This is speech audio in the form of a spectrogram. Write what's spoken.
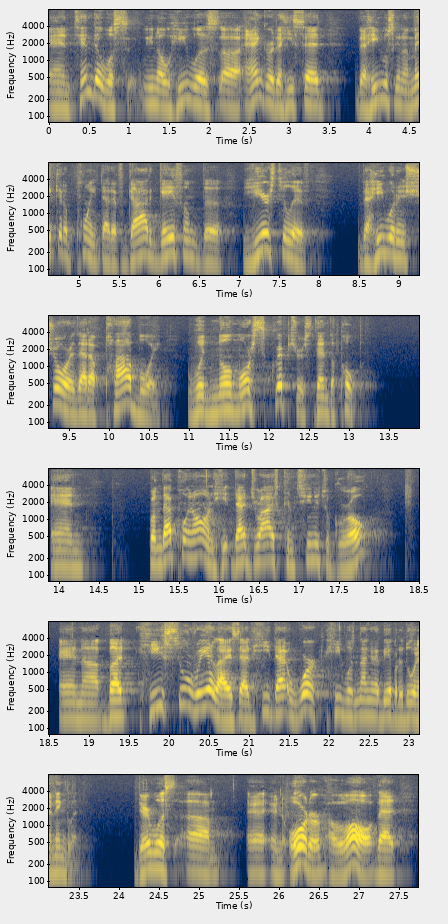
And Tyndale was, you know, he was uh, angered that he said that he was going to make it a point that if God gave him the years to live, that he would ensure that a plowboy would know more scriptures than the Pope. And from that point on, he, that drive continued to grow. And uh, but he soon realized that he that work he was not going to be able to do it in England. There was um, a, an order, a law that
